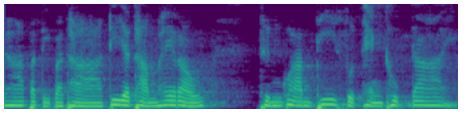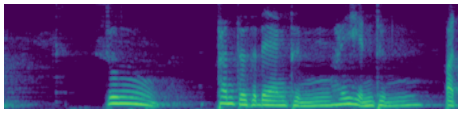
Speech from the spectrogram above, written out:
นะคะปฏิปทาที่จะทำให้เรา ถึงความที่สุดแห่งทุกข์ได้ ซึ่งท่านจะแสดงถึงให้เห็นถึงปัจ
